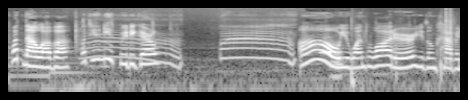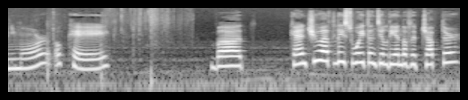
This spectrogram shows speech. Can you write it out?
What now, Ava? What do you need, pretty girl? Oh, you want water you don't have any more? Okay. But can't you at least wait until the end of the chapter?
